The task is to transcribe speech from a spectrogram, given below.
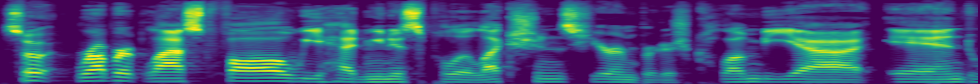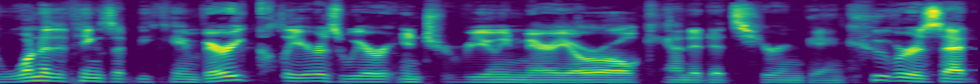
So, Robert, last fall we had municipal elections here in British Columbia. And one of the things that became very clear as we were interviewing mayoral candidates here in Vancouver is that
